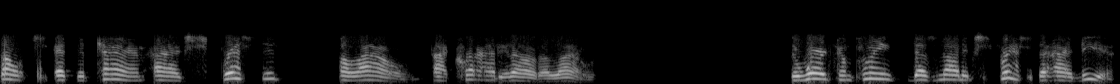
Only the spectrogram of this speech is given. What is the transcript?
thoughts at the time, I expressed it aloud. I cried it out aloud. The word complaint does not express the idea.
